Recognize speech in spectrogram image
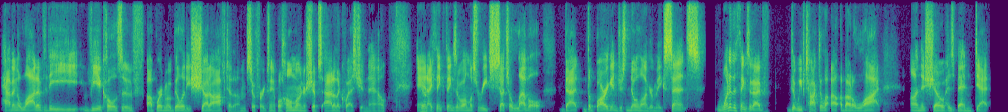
having a lot of the vehicles of upward mobility shut off to them. So, for example, home ownership's out of the question now. And yeah. I think things have almost reached such a level that the bargain just no longer makes sense. One of the things that I've that we've talked a lot uh, about a lot on this show has been debt.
